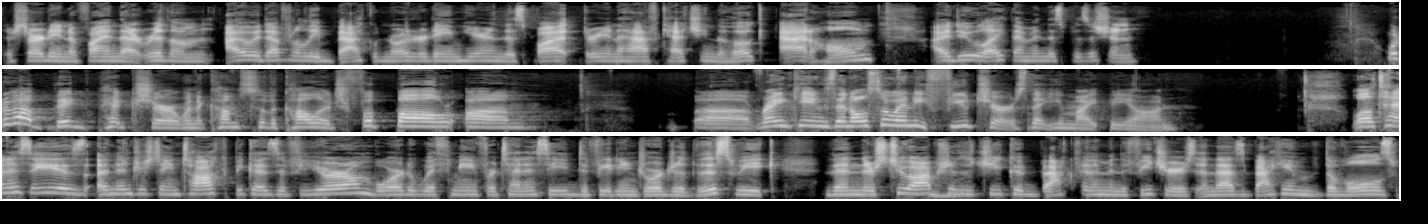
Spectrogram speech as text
They're starting to find that rhythm. I would definitely back Notre Dame here in this spot, three and a half catching the hook at home. I do like them in this position. What about big picture when it comes to the college football um, uh, rankings and also any futures that you might be on. Well, Tennessee is an interesting talk because if you're on board with me for Tennessee defeating Georgia this week, then there's two options mm-hmm. that you could back for them in the futures, and that's backing the Vols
